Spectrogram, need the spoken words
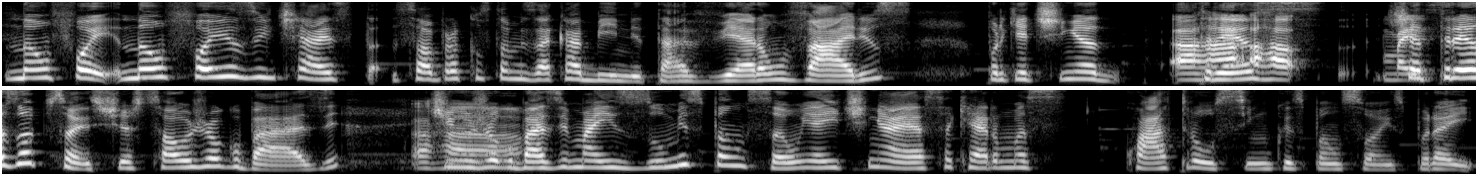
Não foi, não foi os 20 reais só pra customizar a cabine, tá? Vieram vários, porque tinha aham, três. Aham, mas... Tinha três opções. Tinha só o jogo base. Aham. Tinha o jogo base mais uma expansão, e aí tinha essa que era umas quatro ou cinco expansões por aí.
